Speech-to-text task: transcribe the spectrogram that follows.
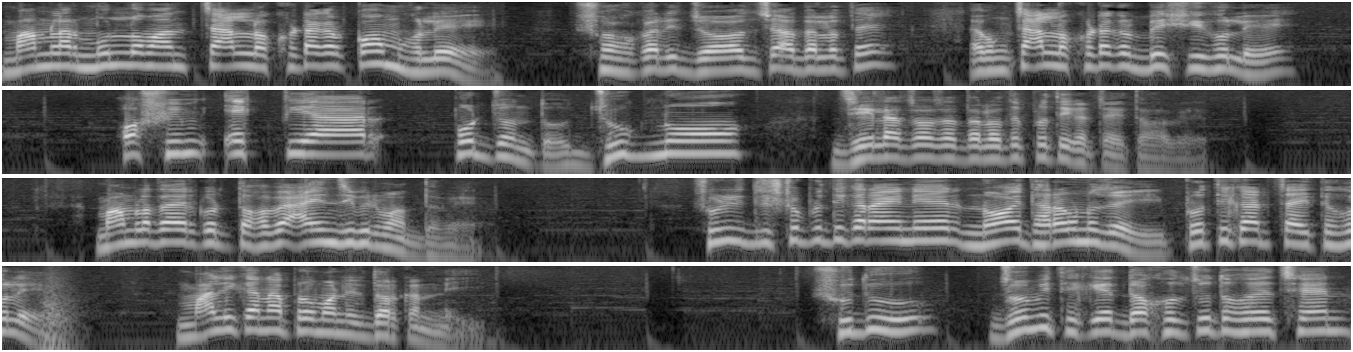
মামলার মূল্যমান চার লক্ষ টাকার কম হলে সহকারী জজ আদালতে এবং চার লক্ষ টাকার বেশি হলে অসীম এখতিয়ার পর্যন্ত যুগ্ম জেলা জজ আদালতে প্রতিকার চাইতে হবে। মামলা দায়ের করতে হবে আইনজীবীর মাধ্যমে। সুনির্দিষ্ট প্রতিকার আইনের নয় ধারা অনুযায়ী প্রতিকার চাইতে হলে মালিকানা প্রমাণের দরকার নেই। শুধু জমি থেকে দখলচ্যুত হয়েছেন,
